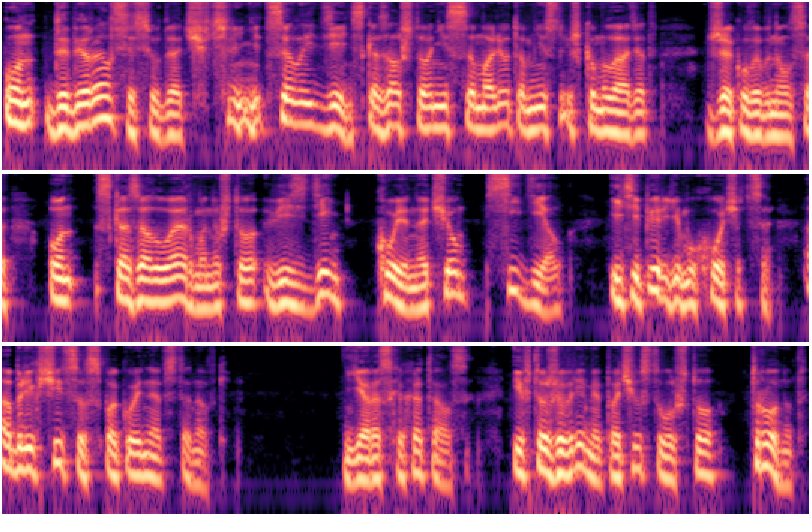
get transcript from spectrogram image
Он добирался сюда чуть ли не целый день, сказал, что они с самолетом не слишком ладят. Джек улыбнулся. Он сказал у Эрману, что весь день кое на чем сидел, и теперь ему хочется облегчиться в спокойной обстановке. Я расхохотался и в то же время почувствовал, что тронут.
